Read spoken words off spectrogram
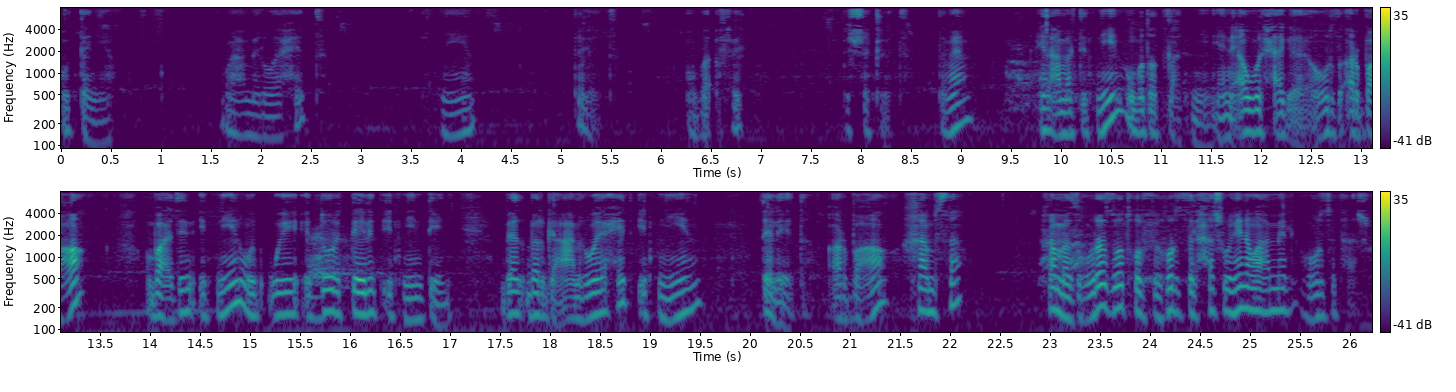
والتانية. وأعمل واحد. اتنين تلاتة. وبقفل بالشكل ده. تمام؟ هنا عملت اتنين وبتطلع اتنين. يعني أول حاجة غرزة أربعة وبعدين اتنين والدور التالت اتنين تاني. برجع أعمل واحد اتنين تلاتة. أربعة خمسة. خمس غرز وادخل في غرزة الحشو هنا وأعمل غرزة حشو.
